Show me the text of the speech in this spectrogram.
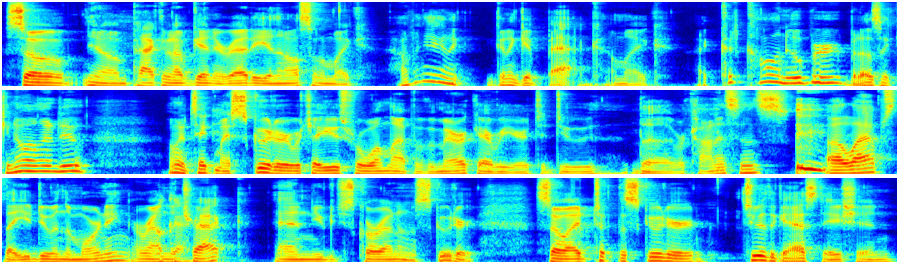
So you know, I'm packing it up, getting it ready, and then all of a sudden I'm like, "How am I gonna gonna get back?" I'm like, I could call an Uber, but I was like, you know what I'm gonna do? I'm gonna take my scooter, which I use for one lap of America every year, to do the reconnaissance uh, laps that you do in the morning around the track, and you could just go around on a scooter. So I took the scooter to the gas station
